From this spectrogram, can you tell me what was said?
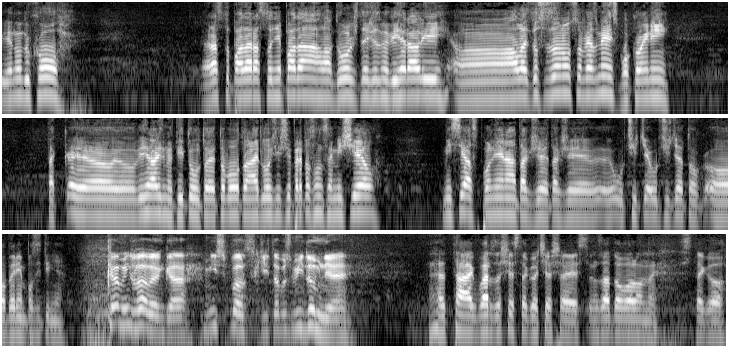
jednoducho raz to padá, raz to nepadá, hlavne dôležité, že sme vyhrali, uh, ale so sezónou som viac menej spokojný. Tak uh, vyhrali sme titul, to, je, to bolo to najdôležitejšie, preto som sem išiel. Misia splnená, takže, takže určite, určite to uh, beriem pozitívne. Kamil Wałęga, mistrz Polski, to brzmi dumnie. Tak, bardzo się z tego cieszę. Jestem zadowolony z tego,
